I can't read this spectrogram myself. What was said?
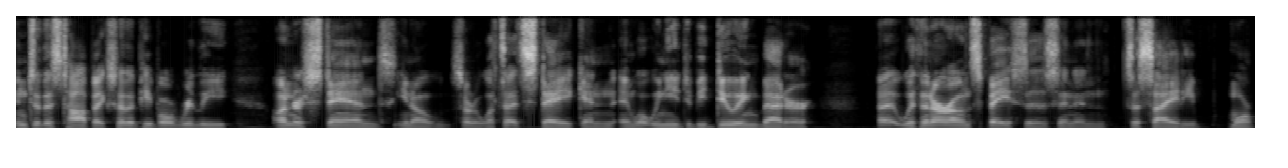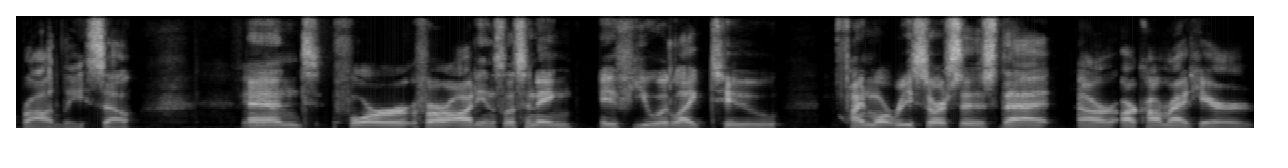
into this topic so that people really understand, you know, sort of what's at stake and, and what we need to be doing better uh, within our own spaces and in society more broadly. So, yeah. and for for our audience listening, if you would like to find more resources that our our comrade here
